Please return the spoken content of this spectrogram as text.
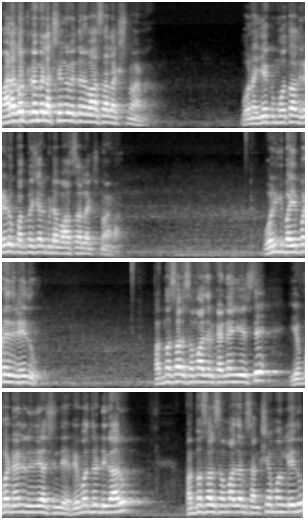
పడగొట్టడమే లక్ష్యంగా వెళ్తాడు వాసా లక్ష్మణ. ఓన అయ్యకు మోతాదు లేడు పద్మశాలి బిడ్డ వాసా లక్ష్మణ. ఓనికి భయపడేది లేదు. పద్మశాలి సమాజానికి అన్యాయం చేస్తే ఎవరినైనా నిలయాల్సిందే రేవంత్ రెడ్డి గారు పద్మశాలి సమాజానికి సంక్షేమం లేదు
